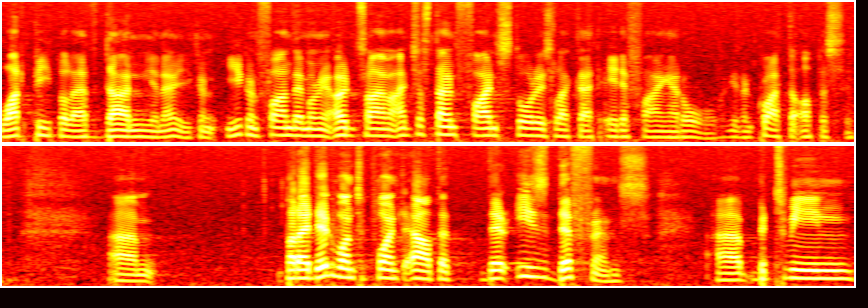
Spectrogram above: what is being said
what people have done. You know, you can, you can find them on your own time. I just don't find stories like that edifying at all. You know, quite the opposite. Um, but I did want to point out that there is difference uh, between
